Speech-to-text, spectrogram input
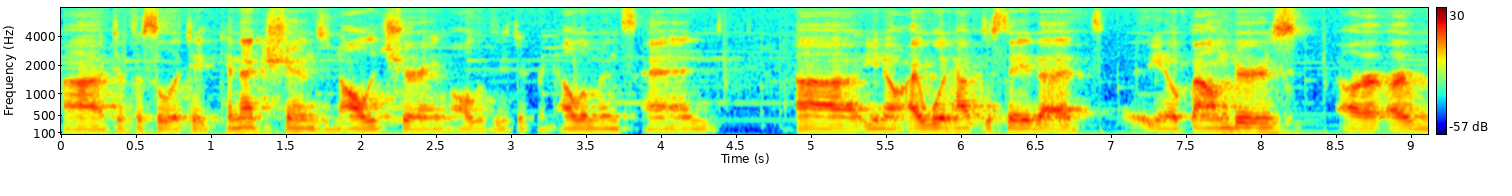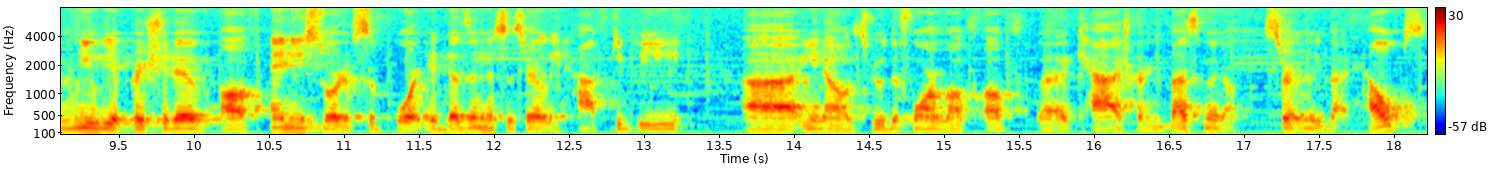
uh, to facilitate connections, knowledge sharing, all of these different elements. And, uh, you know, I would have to say that, you know, founders are, are really appreciative of any sort of support. It doesn't necessarily have to be uh, you know, through the form of, of uh, cash or investment. Certainly that helps.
